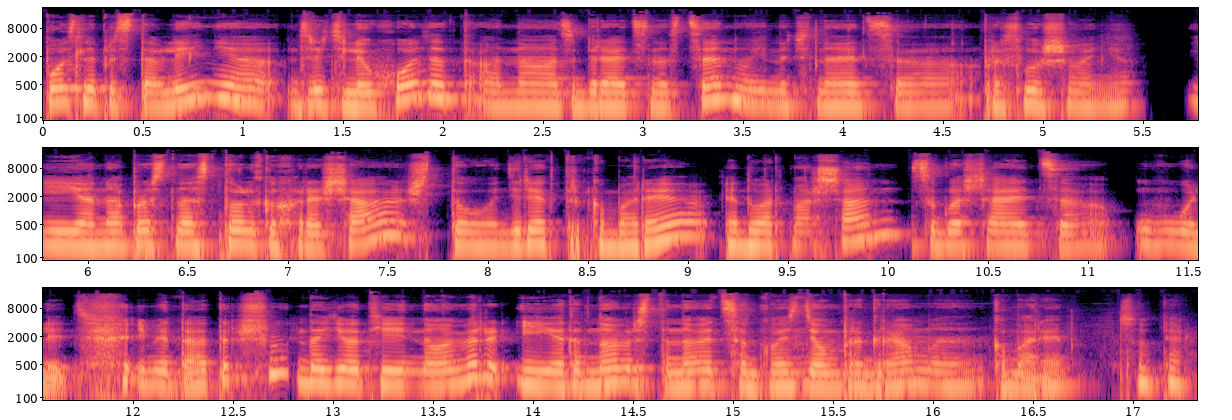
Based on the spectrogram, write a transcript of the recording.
После представления зрители уходят, она забирается на сцену и начинается прослушивание. И она просто настолько хороша, что директор кабаре Эдуард Маршан соглашается уволить имитаторшу, дает ей номер, и этот номер становится гвоздем программы кабаре. Супер.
